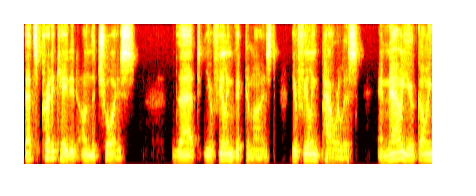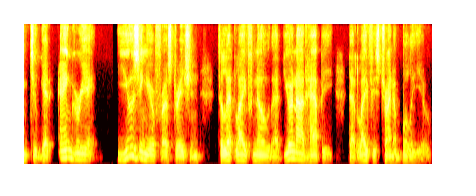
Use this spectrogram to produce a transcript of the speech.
that's predicated on the choice that you're feeling victimized you're feeling powerless, and now you're going to get angry using your frustration to let life know that you're not happy, that life is trying to bully you.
